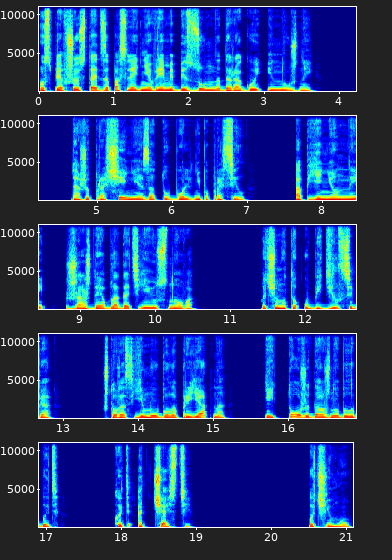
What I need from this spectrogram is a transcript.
успевшую стать за последнее время безумно дорогой и нужной. Даже прощения за ту боль не попросил, опьяненный жаждой обладать ею снова. Почему-то убедил себя, что раз ему было приятно, ей тоже должно было быть хоть отчасти. Почему?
